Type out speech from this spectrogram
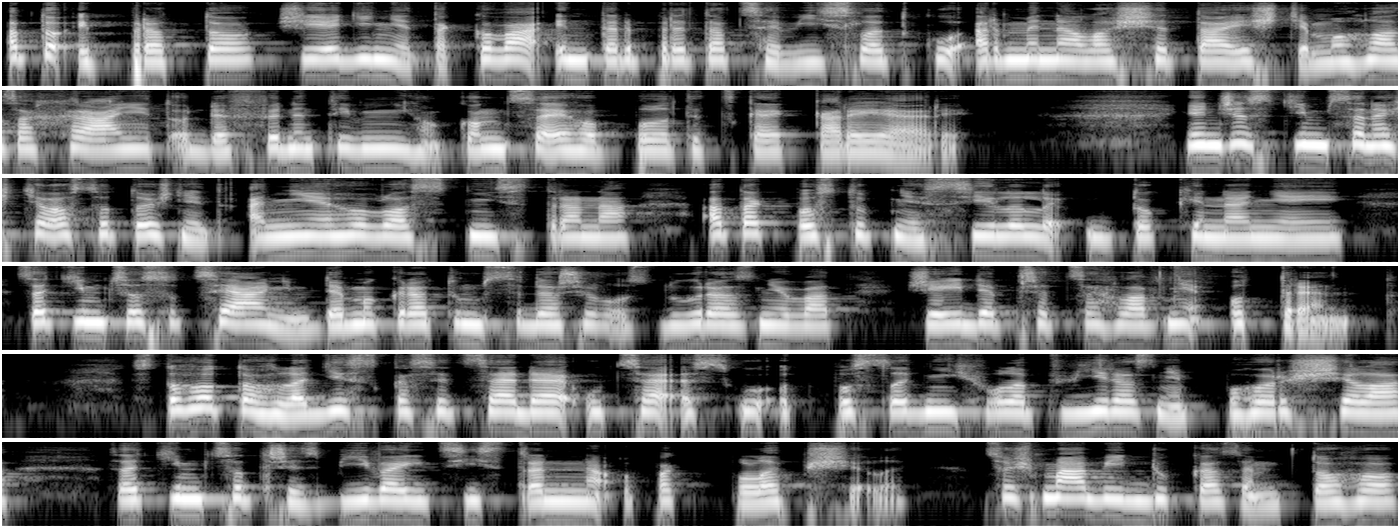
A to i proto, že jedině taková interpretace výsledků Armina Lašeta ještě mohla zachránit od definitivního konce jeho politické kariéry. Jenže s tím se nechtěla stotožnit ani jeho vlastní strana a tak postupně sílily útoky na něj, zatímco sociálním demokratům se dařilo zdůrazňovat, že jde přece hlavně o trend. Z tohoto hlediska si CDU CSU od posledních voleb výrazně pohoršila, zatímco tři zbývající strany naopak polepšily, což má být důkazem toho,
